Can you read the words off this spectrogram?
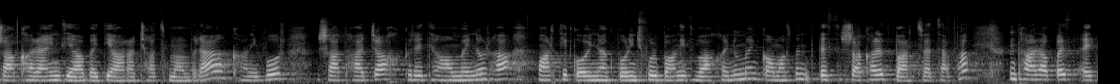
շաքարային դիաբետի առաջացման վրա, քանի որ շատ հաճախ գրեթե ամեն օր, հա, մարդիկ օրինակ, որ ինչ որ բանից վախենում են կամ ասում են տես շաքարից բարձրացավ, հա։ Ընդհանրապես այդ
